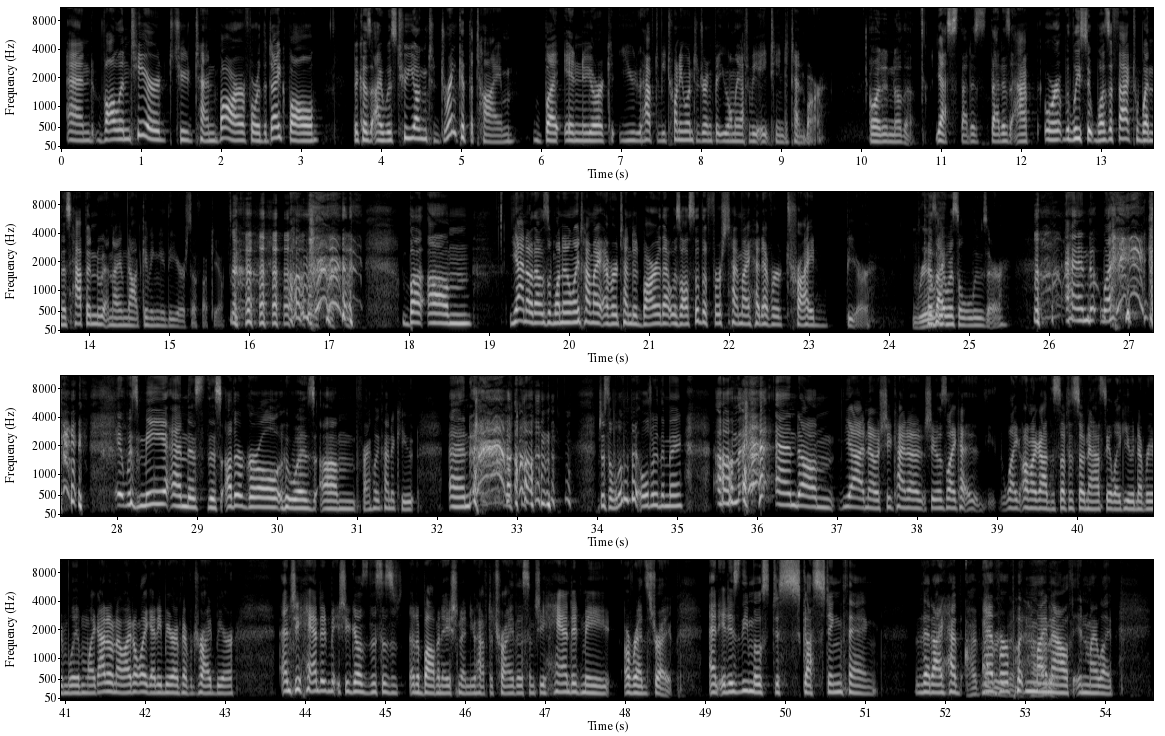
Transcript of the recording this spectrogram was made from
and volunteered to tend bar for the Dyke Ball because I was too young to drink at the time. But in New York, you have to be 21 to drink, but you only have to be 18 to tend bar. Oh, I didn't know that. Yes, that is that is apt, or at least it was a fact when this happened, and I'm not giving you the year, so fuck you. um, but um, yeah, no, that was the one and only time I ever attended bar. That was also the first time I had ever tried beer Really? because I was a loser. And like it was me and this this other girl who was um frankly kind of cute. And um, just a little bit older than me. Um and um yeah no she kind of she was like like oh my god this stuff is so nasty. Like you would never even believe i'm like i don't know. I don't like any beer. I've never tried beer. And she handed me she goes this is an abomination and you have to try this. And she handed me a red stripe. And it is the most disgusting thing that i have ever put in my it. mouth in my life.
